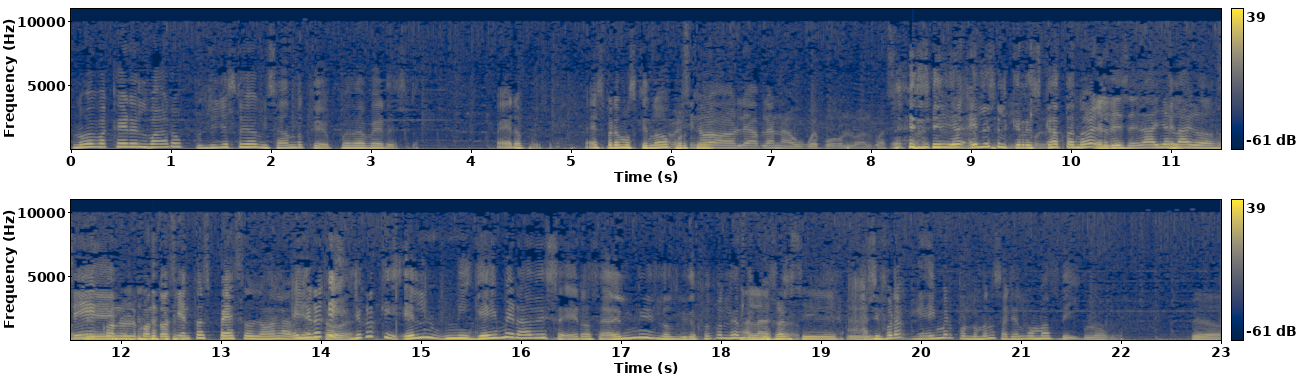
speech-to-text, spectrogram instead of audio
No me va a caer el varo, pues yo ya estoy avisando que puede haber esto. Pero pues, esperemos que no, A ver porque... si no le hablan a huevo o algo así. sí, él es el que rescata, ¿no? Él dice, ah, yo el- la hago. Sí, Sí. Con, con 200 pesos yo me la Eh, yo, creo aviento, que, yo creo que él ni gamer ha de ser, o sea, él ni los videojuegos le han A de lo mejor sí, pues, Ah, si fuera gamer, por lo menos haría algo más digno, güey. pero,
